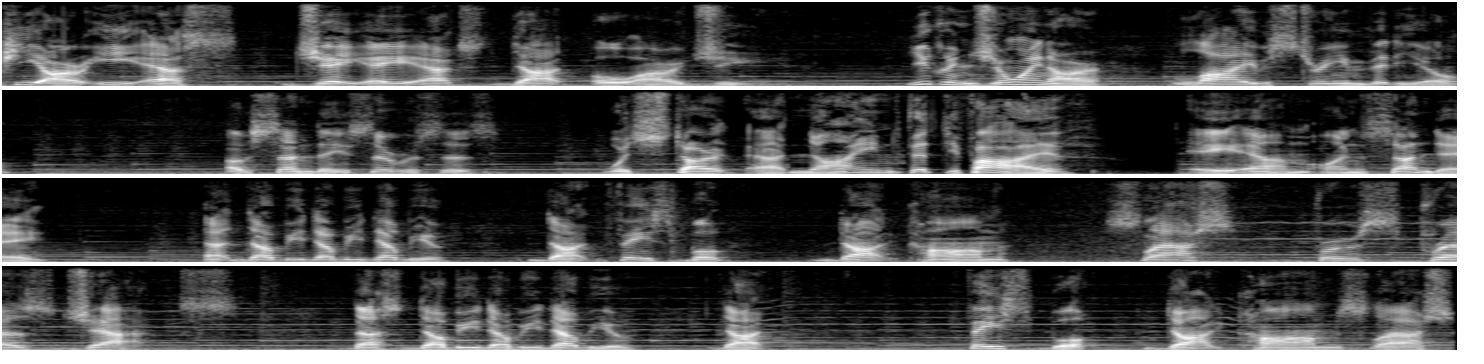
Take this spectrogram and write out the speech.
P R E S J A X dot O R G. You can join our live stream video of Sunday services, which start at 9:55 a.m. on Sunday at www.facebook.com slash firstpresjax. That's www.facebook.com slash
